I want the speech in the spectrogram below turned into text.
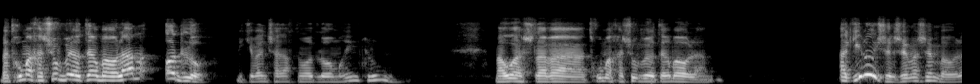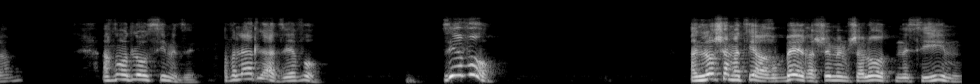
בתחום החשוב ביותר בעולם עוד לא, מכיוון שאנחנו עוד לא אומרים כלום. מהו השלב, התחום החשוב ביותר בעולם? הגילוי של שם השם בעולם. אנחנו עוד לא עושים את זה, אבל לאט לאט זה יבוא. זה יבוא. אני לא שמעתי הרבה ראשי ממשלות, נשיאים,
